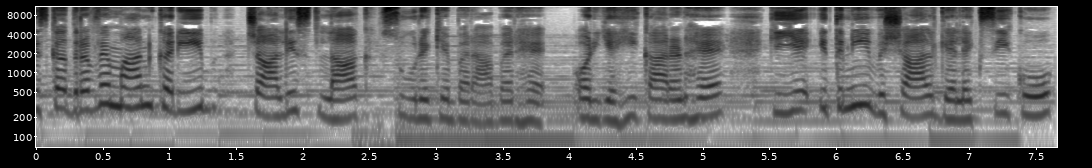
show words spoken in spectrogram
इसका द्रव्यमान करीब 40 लाख सूर्य के बराबर है और यही कारण है कि ये इतनी विशाल गैलेक्सी को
